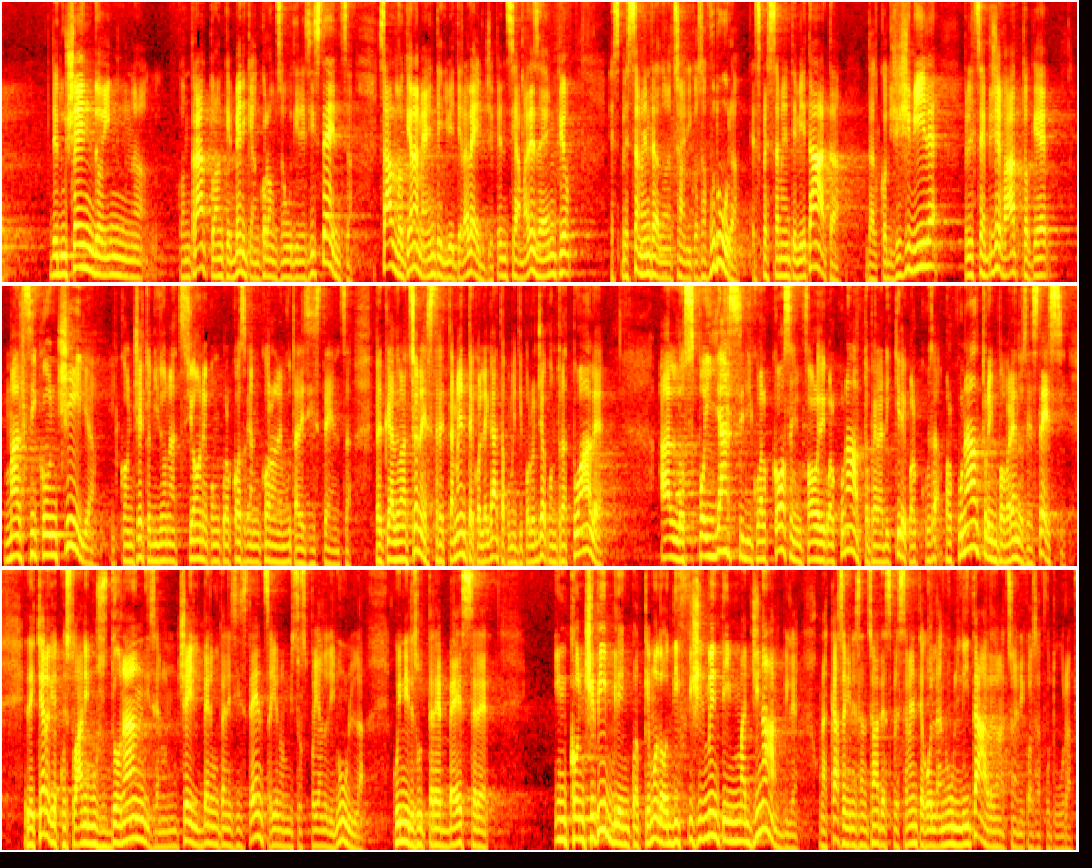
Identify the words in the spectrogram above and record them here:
deducendo in contratto anche beni che ancora non sono avuti in esistenza, salvo chiaramente i divieti della legge. Pensiamo ad esempio espressamente alla donazione di cosa futura, espressamente vietata dal codice civile per il semplice fatto che mal si concilia il concetto di donazione con qualcosa che ancora non è avuta l'esistenza, perché la donazione è strettamente collegata come tipologia contrattuale allo spogliarsi di qualcosa in favore di qualcun altro per arricchire qualcun altro impoverendo se stessi. Ed è chiaro che questo animus donandi, se non c'è il bene in esistenza, io non mi sto spogliando di nulla. Quindi risulterebbe essere inconcepibile in qualche modo o difficilmente immaginabile. Un a caso viene sanzionata espressamente con la nullità la donazione di cosa futura.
